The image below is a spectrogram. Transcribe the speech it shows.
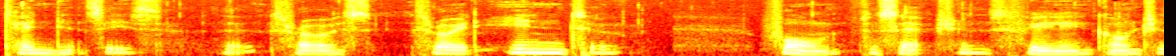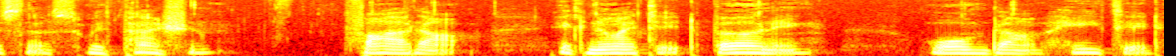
tendencies that throw us, throw it into form, perceptions, feeling, consciousness with passion, fired up, ignited, burning, warmed up, heated,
